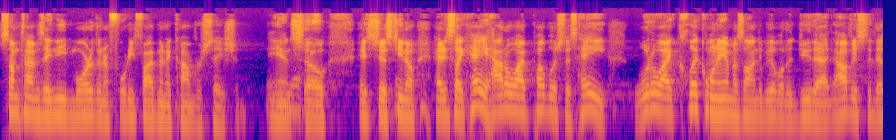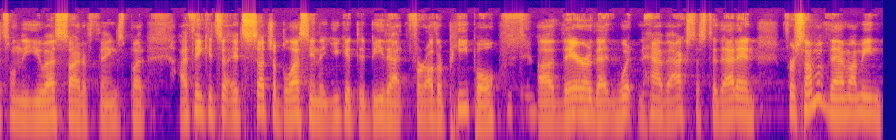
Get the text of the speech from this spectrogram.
sometimes they need more than a 45 minute conversation. And yes. so it's just, you know, and it's like, hey, how do I publish this? Hey, what do I click on Amazon to be able to do that? And obviously that's on the US side of things, but I think it's a, it's such a blessing that you get to be that for other people mm-hmm. uh, there that wouldn't have access to that. And for some of them, I mean,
